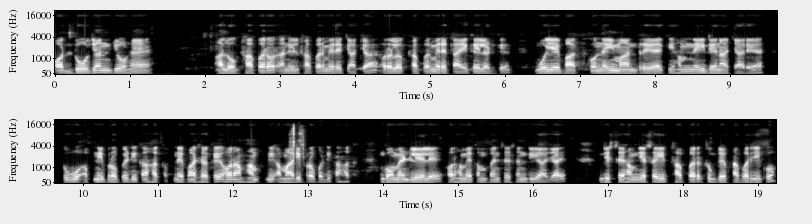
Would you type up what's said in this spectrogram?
और दो जन जो हैं आलोक थापर और अनिल थापर मेरे चाचा और आलोक थापर मेरे ताए के लड़के वो ये बात को नहीं मान रहे हैं कि हम नहीं देना चाह रहे हैं तो वो अपनी प्रॉपर्टी का हक अपने पास रखे और हम हम हमारी प्रॉपर्टी का हक गवर्नमेंट ले ले और हमें कंपनसेशन दिया जाए जिससे हम ये शहीद थापर सुखदेव थापर जी को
